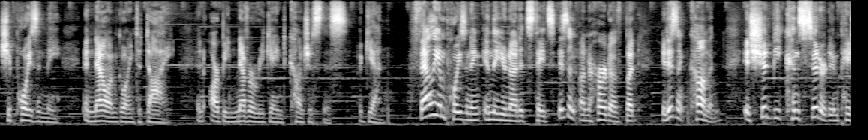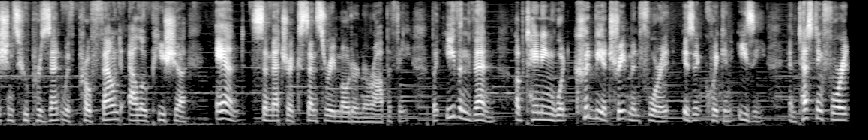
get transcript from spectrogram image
she poisoned me, and now I'm going to die. And RB never regained consciousness again. Thallium poisoning in the United States isn't unheard of, but it isn't common. It should be considered in patients who present with profound alopecia and symmetric sensory motor neuropathy. But even then, obtaining what could be a treatment for it isn't quick and easy, and testing for it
